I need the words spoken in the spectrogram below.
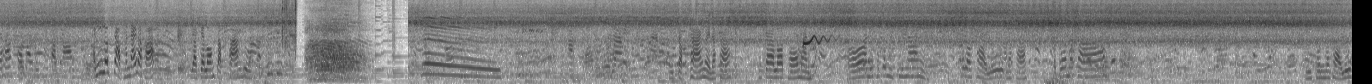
นะคะ ขอใหม่เมื่อกี้ขับช้างอันนี้เราจับมันได้หรอคะ อยากจะลองจับช้างดู จับช้างหน่อยนะคะไม่กล้าลอดท้องมัน อ๋อ อันนี้เขาก็มีที่นั่ง ให้เราถ่ายรูปนะคะ ขอโทษนะคะ มีคนมาถ่ายรูป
